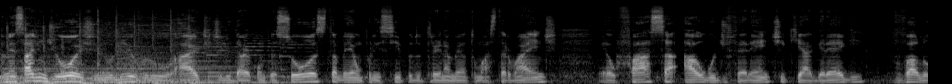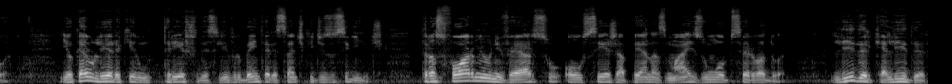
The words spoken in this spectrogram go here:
A mensagem de hoje no livro A Arte de Lidar com Pessoas também é um princípio do treinamento Mastermind, é o faça algo diferente que agregue valor. E eu quero ler aqui um trecho desse livro bem interessante que diz o seguinte: Transforme o universo ou seja apenas mais um observador. Líder que é líder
